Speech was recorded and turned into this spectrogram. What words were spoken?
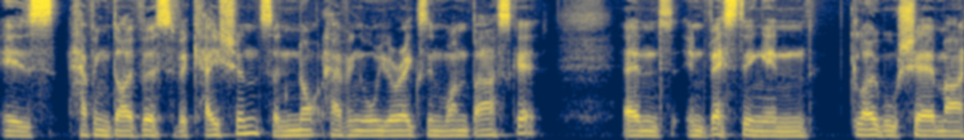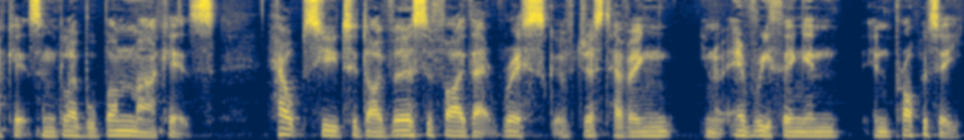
is having diversification, so not having all your eggs in one basket and investing in global share markets and global bond markets helps you to diversify that risk of just having you know everything in in property,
